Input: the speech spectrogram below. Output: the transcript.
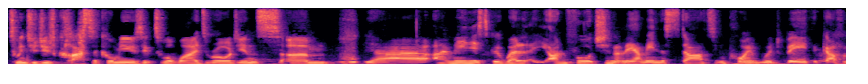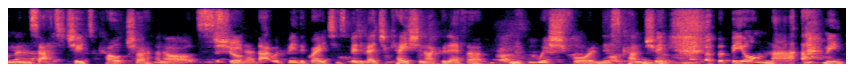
to introduce classical music to a wider audience. Um, Yeah, I mean, it's good. Well, unfortunately, I mean, the starting point would be the government's attitude to culture and arts. Sure. You know, that would be the greatest bit of education I could ever wish for in this country. But beyond that, I mean,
